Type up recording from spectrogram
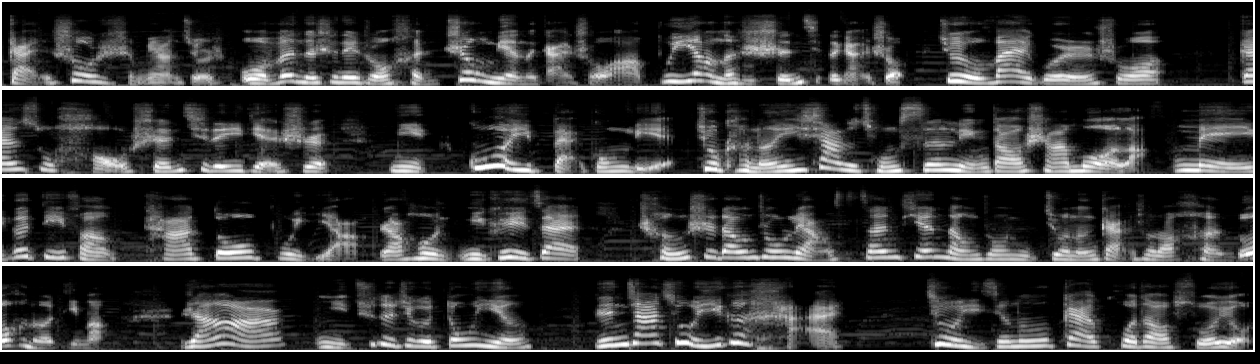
感受是什么样？就是我问的是那种很正面的感受啊，不一样的神奇的感受。就有外国人说。甘肃好神奇的一点是，你过一百公里就可能一下子从森林到沙漠了，每一个地方它都不一样。然后你可以在城市当中两三天当中，你就能感受到很多很多地方。然而你去的这个东营，人家就一个海，就已经能够概括到所有。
